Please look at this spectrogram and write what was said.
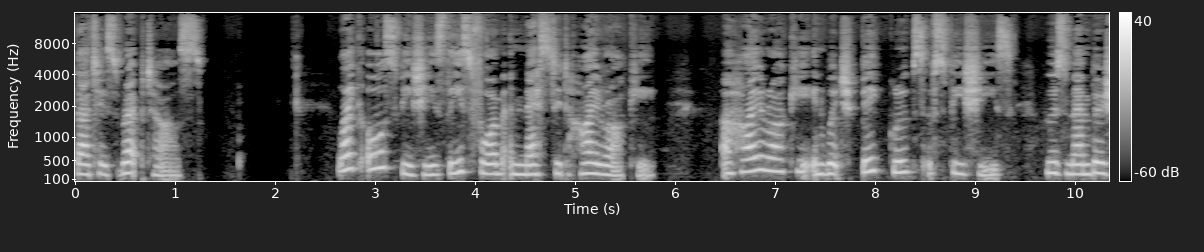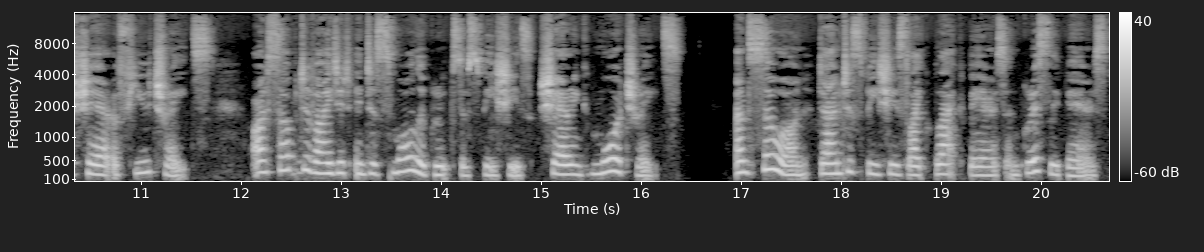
that is reptiles. Like all species, these form a nested hierarchy, a hierarchy in which big groups of species, whose members share a few traits, are subdivided into smaller groups of species sharing more traits, and so on down to species like black bears and grizzly bears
